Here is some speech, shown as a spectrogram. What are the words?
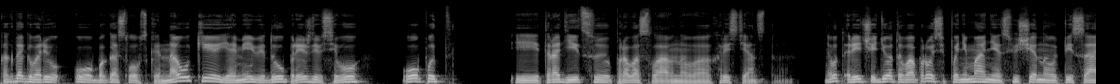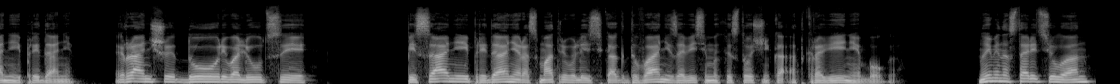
Когда говорю о богословской науке, я имею в виду прежде всего опыт и традицию православного христианства. Вот речь идет о вопросе понимания священного писания и предания. Раньше, до революции, Писание и предания рассматривались как два независимых источника откровения Бога. Но именно старец Силуан,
